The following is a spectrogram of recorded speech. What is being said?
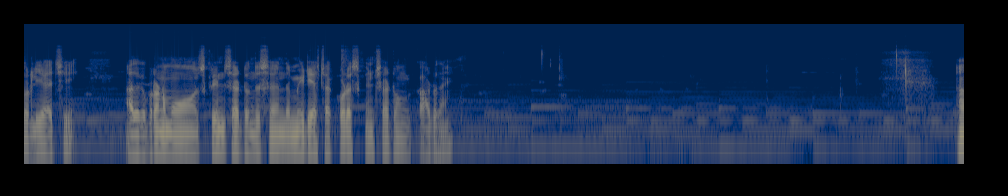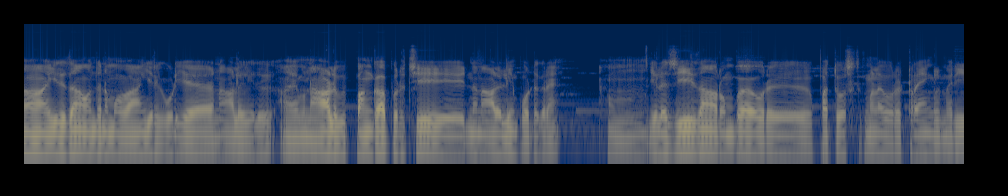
சொல்லியாச்சு. அதுக்கப்புறம் நம்ம ஸ்க்ரீன்ஷாட் வந்து இந்த மீடியா ஸ்டாக்கோட ஸ்க்ரீன்ஷாட் உங்களுக்கு காட்டுதேன். இதுதான் வந்து நம்ம வாங்கியிருக்கக்கூடிய நாலு இது. நாலு பங்காக பிரித்து இந்த நாலுலேயும் போட்டுக்கிறேன். இதில் ஜி ஜீ தான் ரொம்ப ஒரு 10 வருஷத்துக்கு மேலே ஒரு ட்ரையாங்கிள் மாரி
